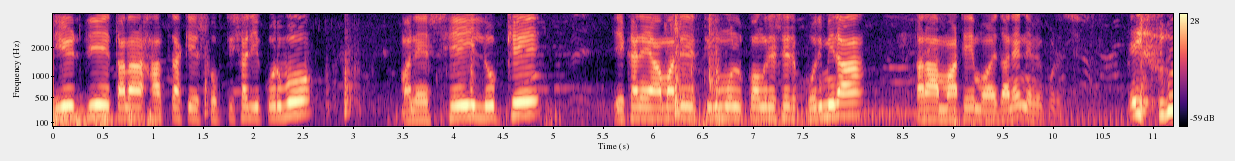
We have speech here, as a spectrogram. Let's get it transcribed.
লিড দিয়ে তার হাতটাকে শক্তিশালী করব। মানে সেই লক্ষ্যে এখানে আমাদের তৃণমূল কংগ্রেসের কর্মীরা তারা মাঠে ময়দানে নেমে পড়েছে। এই শুধু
